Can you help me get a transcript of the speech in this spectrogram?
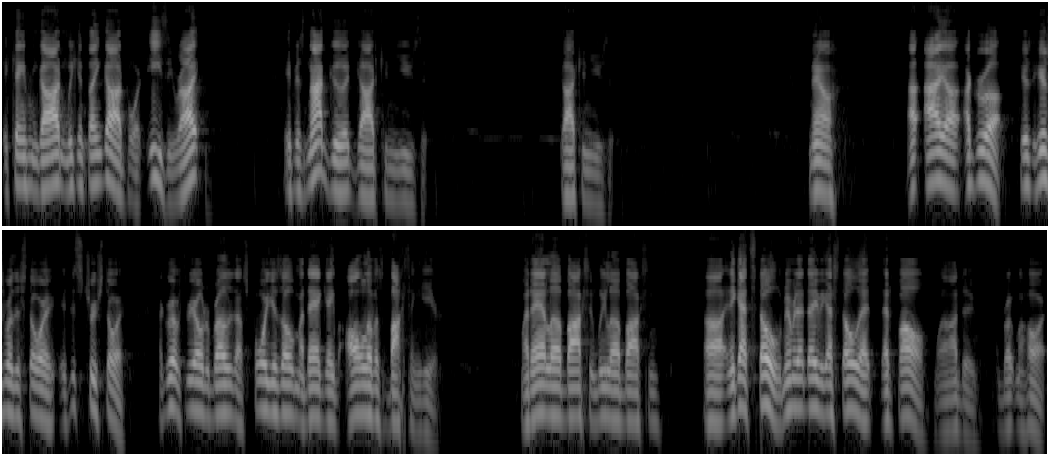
it came from God, and we can thank God for it. Easy, right? If it's not good, God can use it. God can use it. Now, I, I, uh, I grew up. Here's, here's where the story is. This is a true story. I grew up with three older brothers. I was four years old. My dad gave all of us boxing gear. My dad loved boxing. We loved boxing. Uh, and it got stole. Remember that day we got stole that, that fall? Well, I do. It broke my heart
